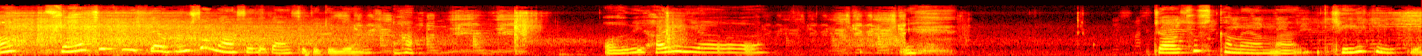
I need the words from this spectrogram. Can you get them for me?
Ah, şahı çıkmışlar. Bu yüzden dans ede dans ede geliyormuş. Aha. Abi hayır ya. Casus kameraman içeri girdi.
